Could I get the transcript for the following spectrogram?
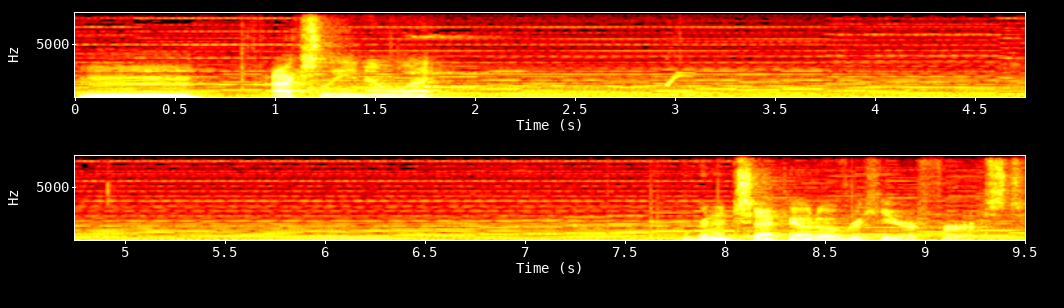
Hmm, actually, you know what? We're gonna check out over here first.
